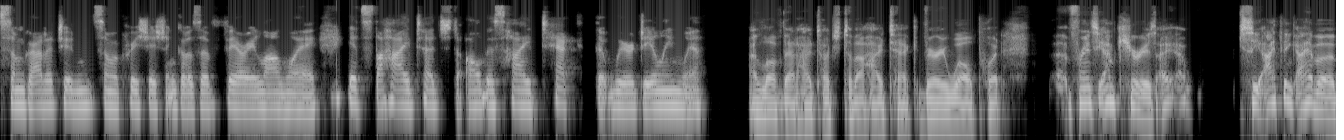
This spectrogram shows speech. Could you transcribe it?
some gratitude and some appreciation goes a very long way. It's the high touch to all this high tech that we're dealing with. I love that high touch to the high tech. Very well put. Uh, Francie, I'm curious. I, I see i think i have a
